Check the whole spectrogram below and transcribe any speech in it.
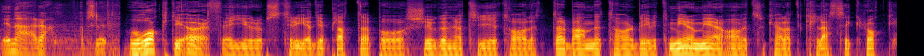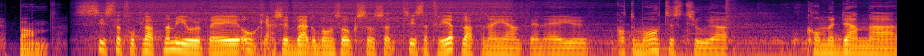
det är nära, absolut. Walk the Earth är Europes tredje platta på 2010-talet där bandet har blivit mer och mer av ett så kallat classic rock-band. Sista två plattorna med Europe är, och kanske Bag of Bones också, så sista tre plattorna egentligen är ju automatiskt tror jag kommer denna,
